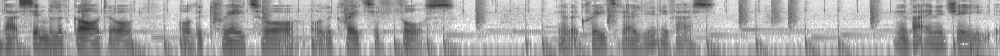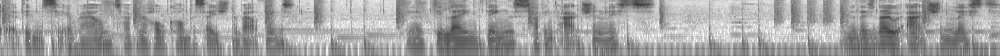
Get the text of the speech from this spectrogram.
that symbol of God or, or the creator or the creative force you know, that created our universe. You know, that energy uh, didn't sit around having a whole conversation about things, you know, delaying things, having action lists. You know, there's no action list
